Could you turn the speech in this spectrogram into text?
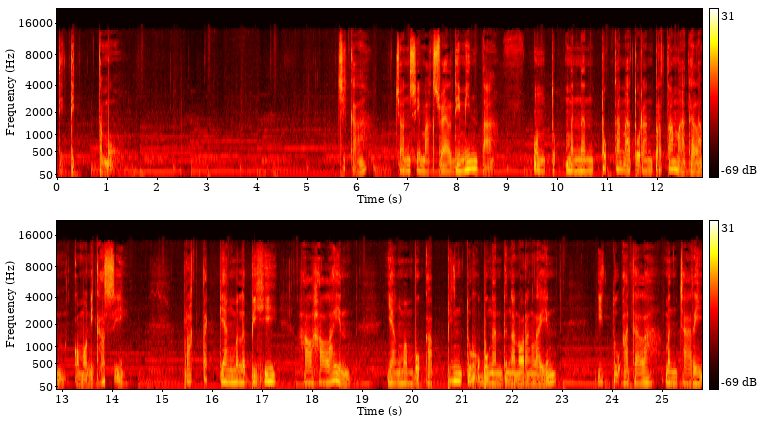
titik temu. Jika John C. Maxwell diminta untuk menentukan aturan pertama dalam komunikasi, praktek yang melebihi hal-hal lain yang membuka pintu hubungan dengan orang lain itu adalah mencari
